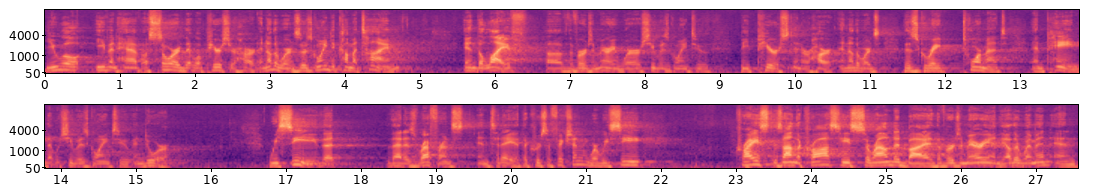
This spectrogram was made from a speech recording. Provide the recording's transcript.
you will even have a sword that will pierce your heart. In other words, there's going to come a time in the life of the Virgin Mary where she was going to be pierced in her heart. In other words, this great torment and pain that she was going to endure. We see that that is referenced in today at the crucifixion, where we see Christ is on the cross. He's surrounded by the Virgin Mary and the other women and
